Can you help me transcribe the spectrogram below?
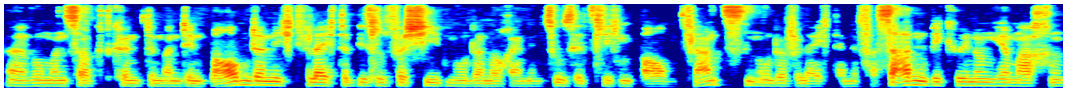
wo man sagt, könnte man den Baum dann nicht vielleicht ein bisschen verschieben oder noch einen zusätzlichen Baum pflanzen oder vielleicht eine Fassadenbegrünung hier machen.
